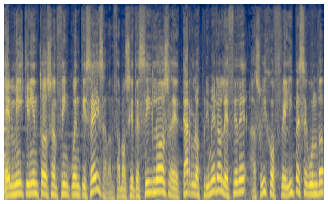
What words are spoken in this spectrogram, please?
En 1556, avanzamos siete siglos, eh, Carlos I le cede a su hijo Felipe II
